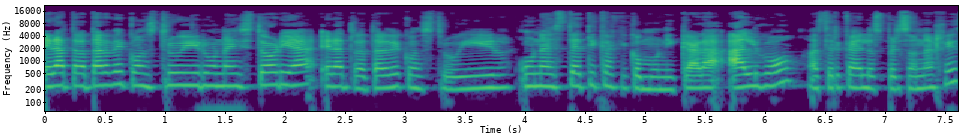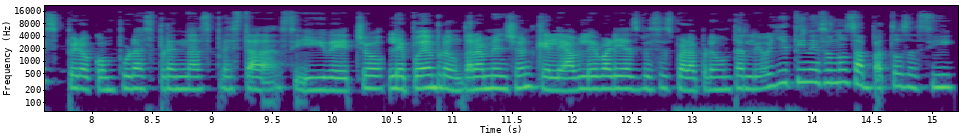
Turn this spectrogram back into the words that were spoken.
era tratar de construir una historia, era tratar de construir una estética que comunicara algo acerca de los personajes, pero con puras prendas prestadas. Y de hecho le pueden preguntar a Mention que le hablé varias veces para preguntarle, oye, tienes unos zapatos así,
